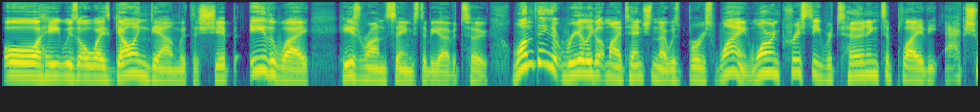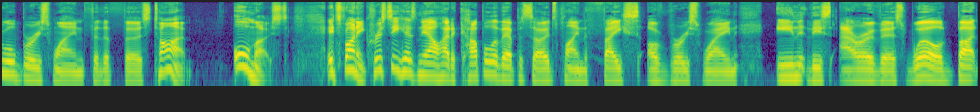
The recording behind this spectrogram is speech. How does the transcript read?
or he was always going down with the ship. Either way, his run seems to be over too. One thing that really got my attention though was Bruce Wayne, Warren Christie returning to play the actual Bruce Wayne for the first time. Almost. It's funny, Christie has now had a couple of episodes playing the face of Bruce Wayne in this Arrowverse world, but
